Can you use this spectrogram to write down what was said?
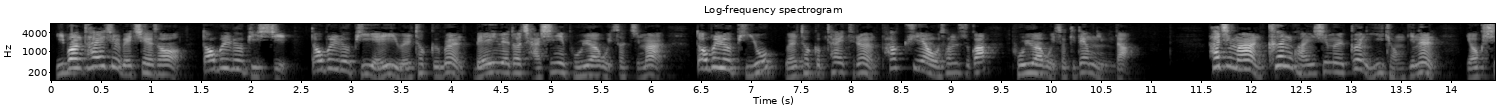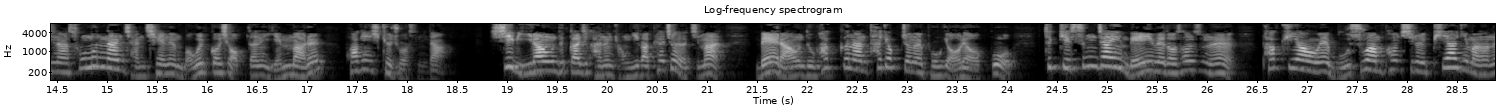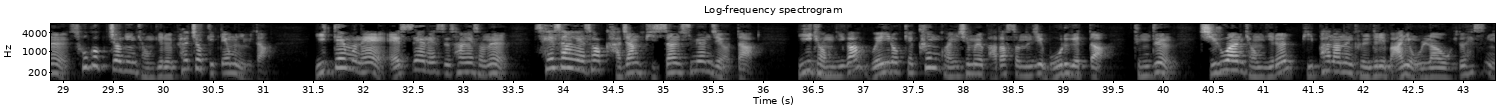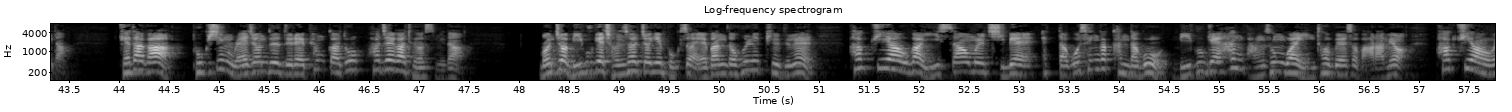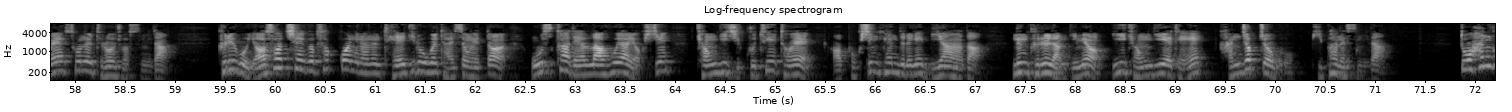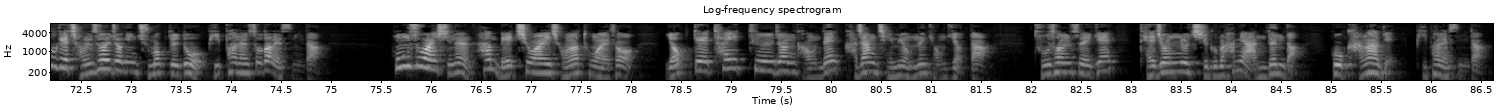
이번 타이틀 매치에서 WBC, WBA 웰터급은 메이웨더 자신이 보유하고 있었지만 WBO 웰터급 타이틀은 파퀴아오 선수가 보유하고 있었기 때문입니다. 하지만 큰 관심을 끈 이 경기는 역시나 소문난 잔치에는 먹을 것이 없다는 옛말을 확인시켜 주었습니다. 12라운드까지 가는 경기가 펼쳐졌지만 매 라운드 화끈한 타격전을 보기 어려웠고 특히 승자인 메이웨더 선수는 파퀴아오의 무수한 펀치를 피하기만 하는 소극적인 경기를 펼쳤기 때문입니다. 이 때문에 SNS 상에서는 세상에서 가장 비싼 수면제였다. 이 경기가 왜 이렇게 큰 관심을 받았었는지 모르겠다. 등등 지루한 경기를 비판하는 글들이 많이 올라오기도 했습니다. 게다가 복싱 레전드들의 평가도 화제가 되었습니다. 먼저 미국의 전설적인 복서 에반더 홀리필드는 파퀴아오가 이 싸움을 지배했다고 생각한다고 미국의 한 방송과의 인터뷰에서 말하며 파퀴아오의 손을 들어주었습니다. 그리고 6체급 석권이라는 대기록을 달성했던 오스카 델라 호야 역시 경기 직후 트위터에 어, 복싱 팬들에게 미안하다는 글을 남기며 이 경기에 대해 간접적으로 비판했습니다. 또 한국의 전설적인 주먹들도 비판을 쏟아냈습니다. 홍수환 씨는 한 매치와의 전화통화에서 역대 타이틀전 가운데 가장 재미없는 경기였다. 두 선수에게 대전료 지급을 하면 안 된다고 강하게 비판했습니다.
